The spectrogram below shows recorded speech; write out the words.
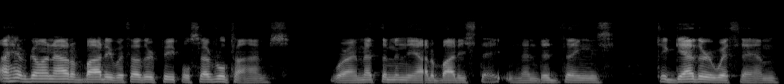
I have gone out of body with other people several times where I met them in the out of body state and then did things together with them.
